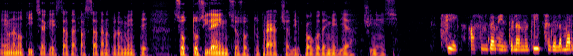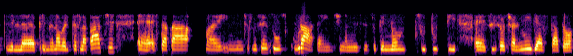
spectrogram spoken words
è, una notizia che è stata passata naturalmente sotto silenzio, sotto traccia a dir poco dai media cinesi. Sì, assolutamente, la notizia della morte del premio Nobel per la pace eh, è stata in un certo senso oscurata in Cina, nel senso che non su tutti eh, sui social media è stato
